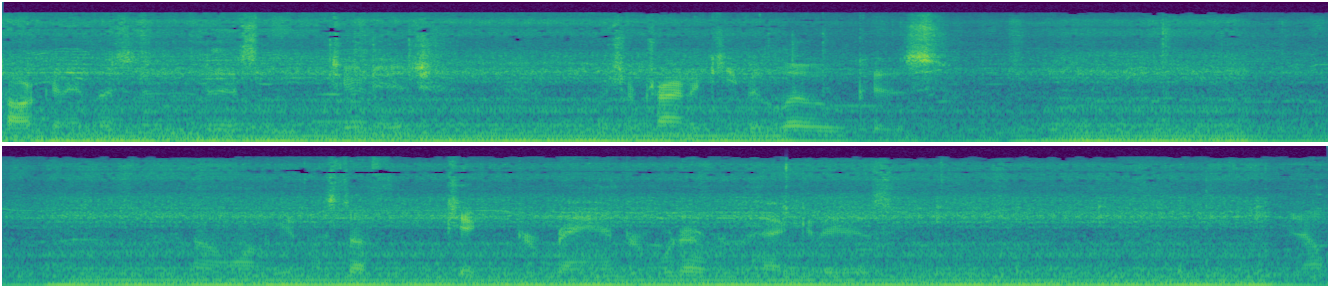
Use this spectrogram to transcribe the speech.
talking and listening to this tunage, which I'm trying to keep it low because I don't want to get my stuff kicked or banned or whatever the heck it is. You know.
